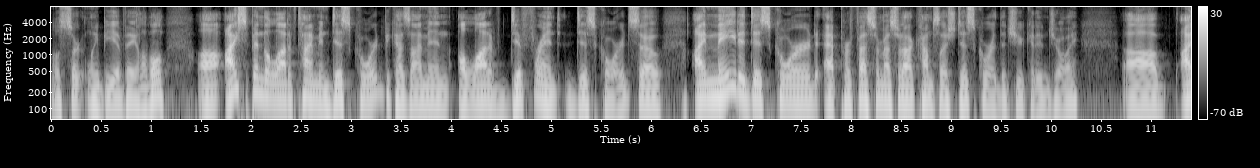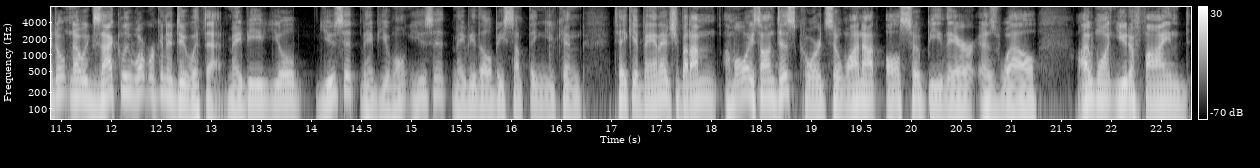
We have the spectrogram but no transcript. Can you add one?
It'll certainly be available. Uh, I spend a lot of time in Discord because I'm in a lot of different Discords. So I made a Discord at professormesser.com slash Discord that you could enjoy. Uh, I don't know exactly what we're going to do with that. Maybe you'll use it, maybe you won't use it. Maybe there'll be something you can take advantage. But I'm I'm always on Discord, so why not also be there as well? I want you to find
